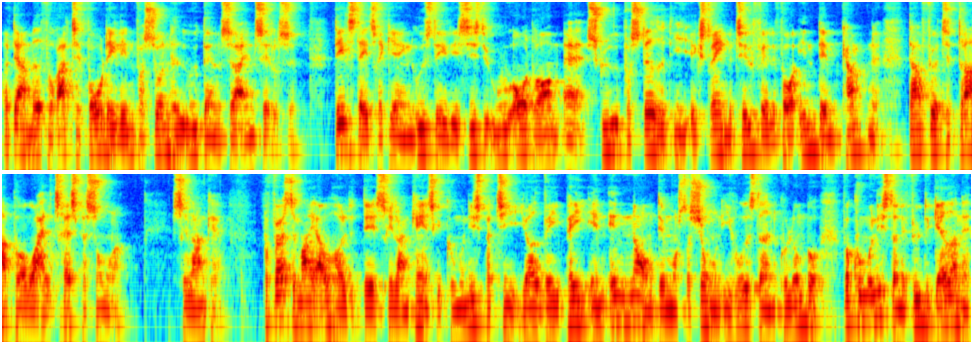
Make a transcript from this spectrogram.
og dermed få ret til fordel inden for sundhed, uddannelse og ansættelse. Delstatsregeringen udstedte i sidste uge ordre om at skyde på stedet i ekstreme tilfælde for at inddæmme kampene, der har ført til drab på over 50 personer. Sri Lanka på 1. maj afholdte det sri lankanske kommunistparti JVP en enorm demonstration i hovedstaden Colombo, hvor kommunisterne fyldte gaderne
